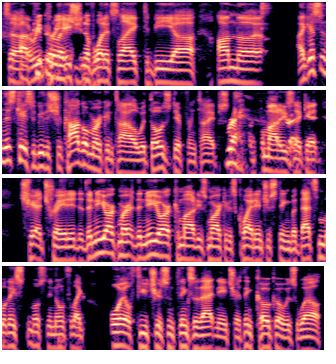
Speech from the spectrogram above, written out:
It's a, uh, recreation like, of what it's like to be uh, on the. I guess in this case, it'd be the Chicago Mercantile with those different types right. of commodities right. that get tra- traded. The New York the New York commodities market is quite interesting, but that's mostly known for like oil futures and things of that nature. I think cocoa as well.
